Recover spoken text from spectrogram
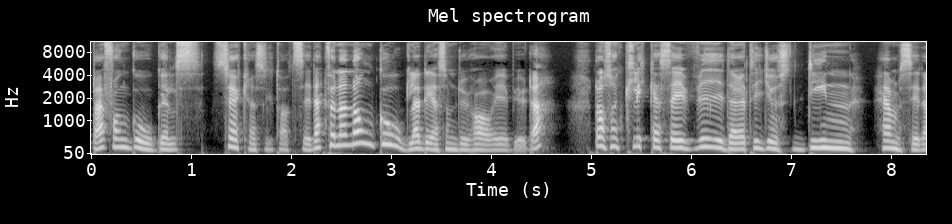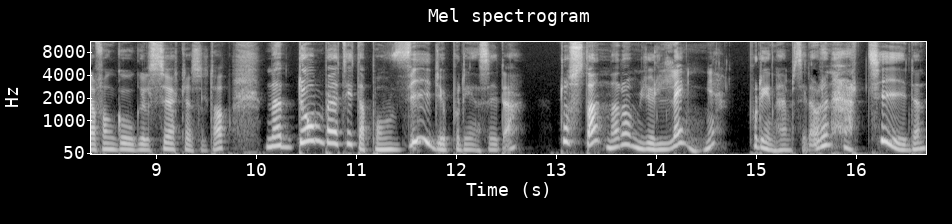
borta från Googles sökresultatsida. För när någon googlar det som du har att erbjuda, de som klickar sig vidare till just din hemsida från Googles sökresultat, när de börjar titta på en video på din sida, då stannar de ju länge på din hemsida och den här tiden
